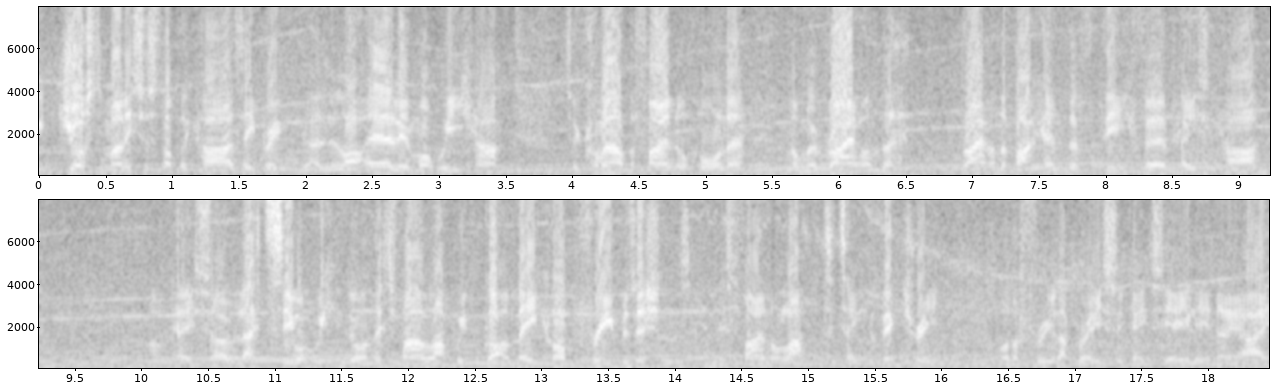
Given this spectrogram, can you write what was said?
we just managed to stop the cars. They brake a lot earlier than what we can. So coming out the final corner and we're right on the right on the back end of the third place car Okay, so let's see what we can do on this final lap. We've got to make up three positions in this final lap to take the victory on a three lap race against the Alien AI.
